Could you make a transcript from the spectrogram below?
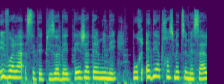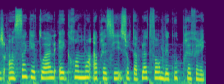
Et voilà, cet épisode est déjà terminé. Pour aider à transmettre ce message en 5 étoiles est grandement apprécié sur ta plateforme d'écoute préférée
